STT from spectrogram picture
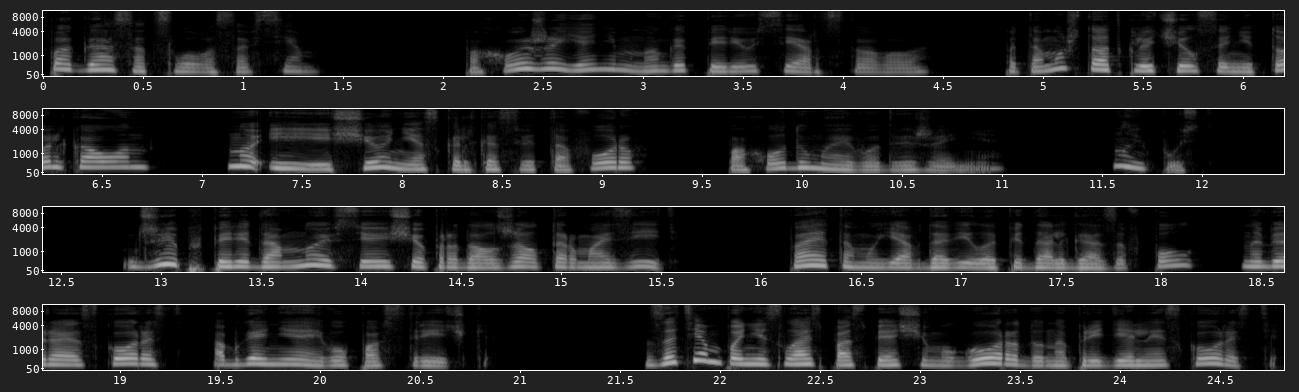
Погас от слова совсем. Похоже, я немного переусердствовала, потому что отключился не только он, но и еще несколько светофоров по ходу моего движения. Ну и пусть. Джип передо мной все еще продолжал тормозить, поэтому я вдавила педаль газа в пол, набирая скорость, обгоняя его по встречке. Затем понеслась по спящему городу на предельной скорости.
